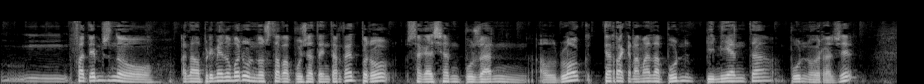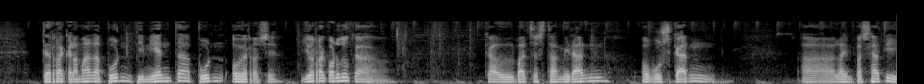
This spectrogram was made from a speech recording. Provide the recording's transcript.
mm, fa temps no, en el primer número no estava pujat a internet però segueixen posant el blog terracremada.pimienta.org terracremada.pimienta.org jo recordo que, que el vaig estar mirant o buscant uh, l'any passat i,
